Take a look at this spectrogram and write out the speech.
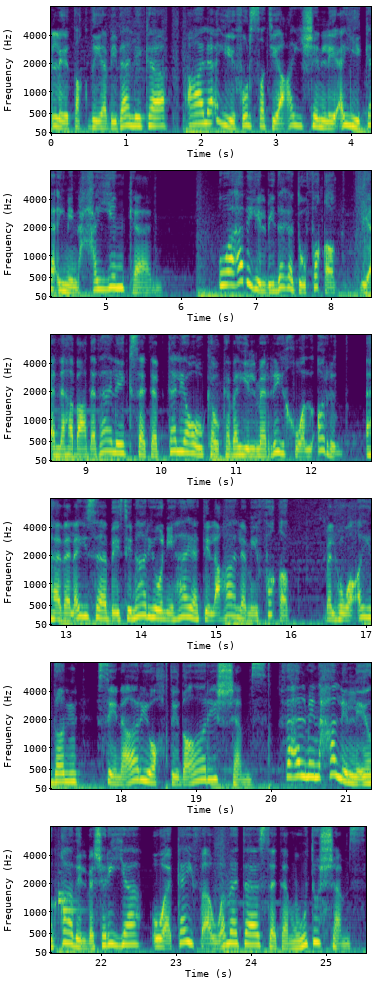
لتقضي بذلك على أي فرصة عيش لأي كائن حي كان. وهذه البداية فقط لأنها بعد ذلك ستبتلع كوكبي المريخ والأرض. هذا ليس بسيناريو نهاية العالم فقط بل هو أيضا سيناريو احتضار الشمس. فهل من حل لإنقاذ البشرية؟ وكيف ومتى ستموت الشمس؟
